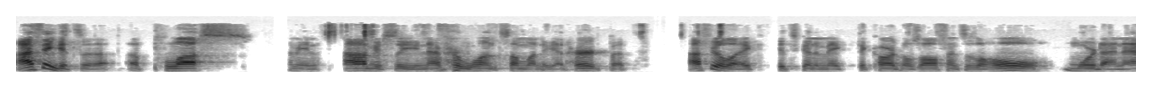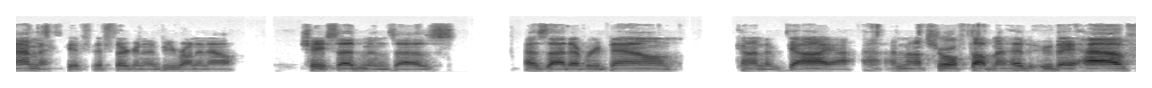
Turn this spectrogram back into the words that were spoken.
I think it's a, a plus. I mean, obviously you never want someone to get hurt, but I feel like it's going to make the Cardinals offense as a whole more dynamic if, if they're going to be running out Chase Edmonds as as that every down kind of guy. I, I'm not sure off the top of my head who they have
